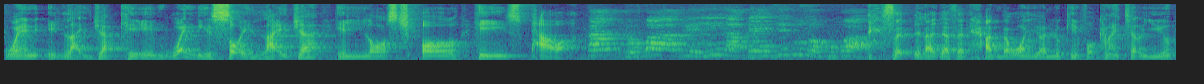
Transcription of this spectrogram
When Elijah came, when he saw Elijah, he lost all his power. Said Elijah said, I'm the one you are looking for. Can I tell you?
